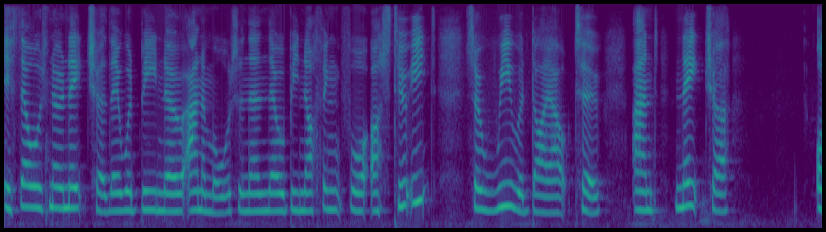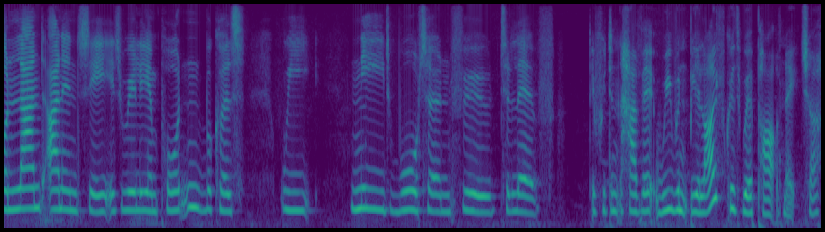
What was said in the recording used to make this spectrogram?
if there was no nature, there would be no animals, and then there would be nothing for us to eat. So we would die out too. And nature on land and in sea is really important because we need water and food to live. If we didn't have it, we wouldn't be alive because we're part of nature.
